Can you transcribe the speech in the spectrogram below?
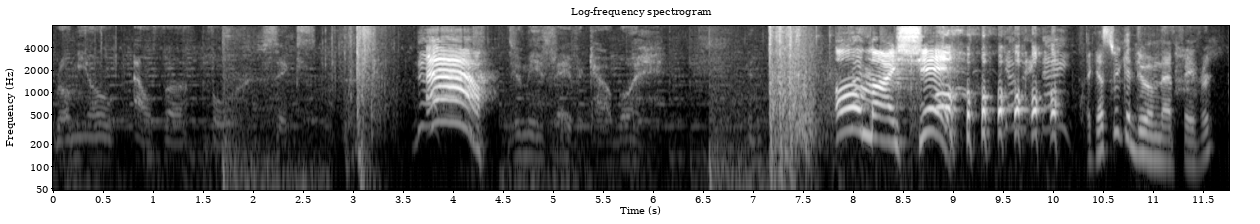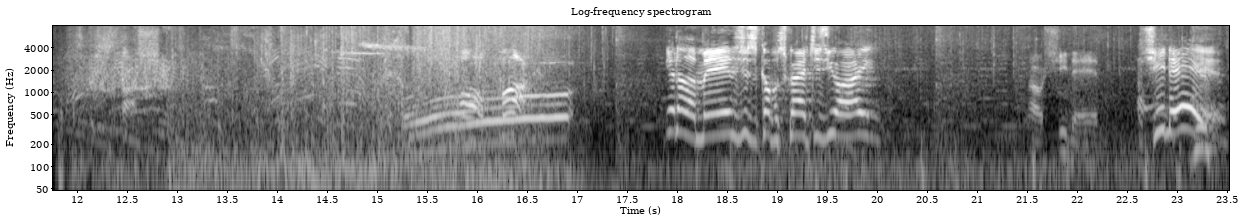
Romeo Alpha 46. Ow! Do me a favor, cowboy. Oh my shit! I guess we could do him that favor. Oh shit. Oh fuck! Get up, man. It's just a couple scratches. You alright? Oh, she dead. She did.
